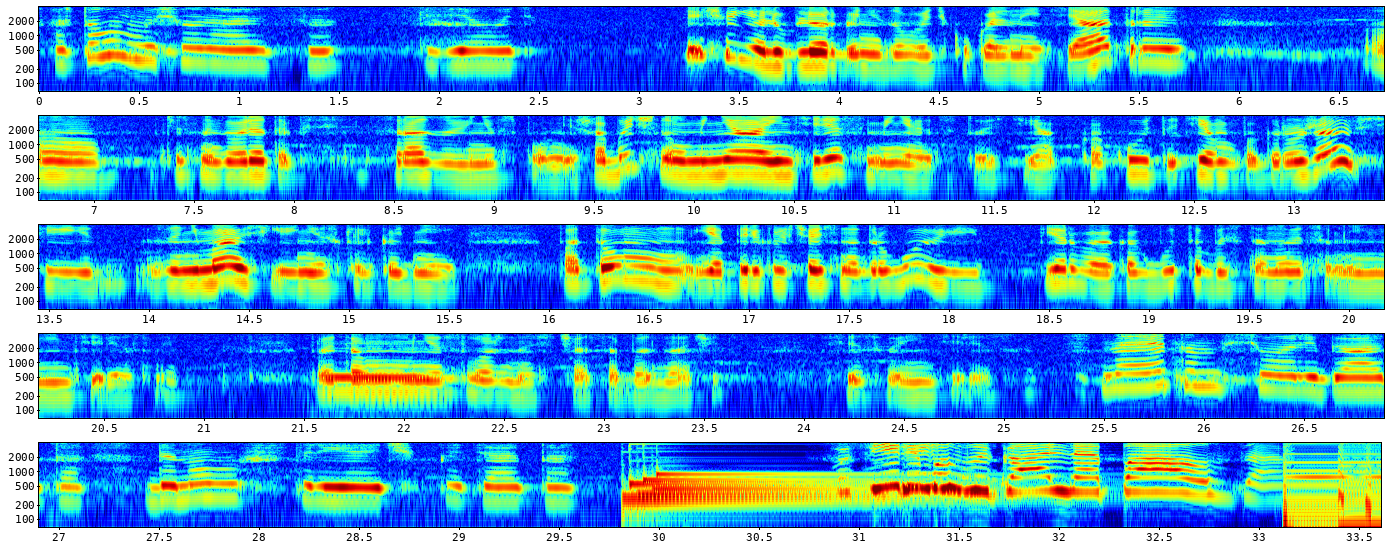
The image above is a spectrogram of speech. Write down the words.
А что вам еще нравится делать? Еще я люблю организовывать кукольные театры. А, честно говоря, так сразу и не вспомнишь. Обычно у меня интересы меняются. То есть я в какую-то тему погружаюсь и занимаюсь ей несколько дней. Потом я переключаюсь на другую, и первая как будто бы становится мне неинтересной. Поэтому мне сложно сейчас обозначить все свои интересы. На этом все, ребята. До новых встреч, котята. В эфире музыкальная пауза.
